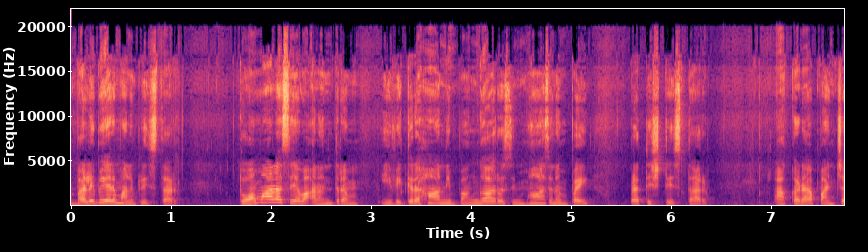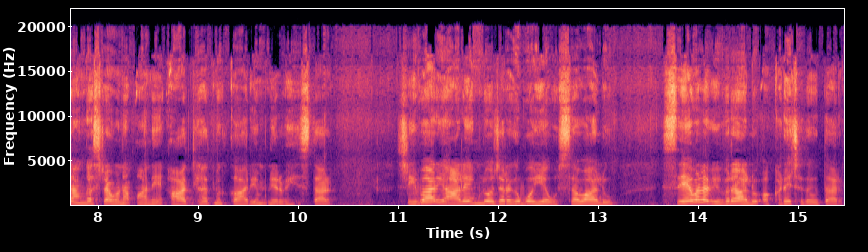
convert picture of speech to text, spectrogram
బలిబేరం అని పిలుస్తారు. తోమాల సేవ అనంతరం ఈ విగ్రహాన్ని బంగారు సింహాసనంపై ప్రతిష్ఠిస్తారు. అక్కడ పంచాంగ శ్రవణం అనే ఆధ్యాత్మిక కార్యం నిర్వహిస్తారు. శ్రీవారి ఆలయంలో జరగబోయే ఉత్సవాలు సేవల వివరాలు అక్కడే చదువుతారు.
